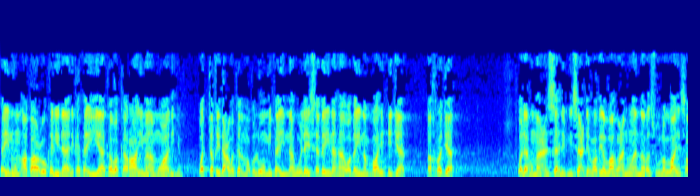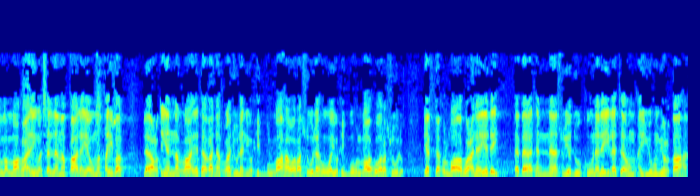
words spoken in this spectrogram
فإنهم أطاعوك لذلك فإياك وكرائم أموالهم. واتق دعوة المظلوم فإنه ليس بينها وبين الله حجاب. أخرجاه ولهما عن سهل بن سعد رضي الله عنه أن رسول الله صلى الله عليه وسلم قال يوم خيبر لأعطين الراية غدا رجلا يحب الله ورسوله ويحبه الله ورسوله يفتح الله على يديه فبات الناس يدوكون ليلتهم أيهم يعطاها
